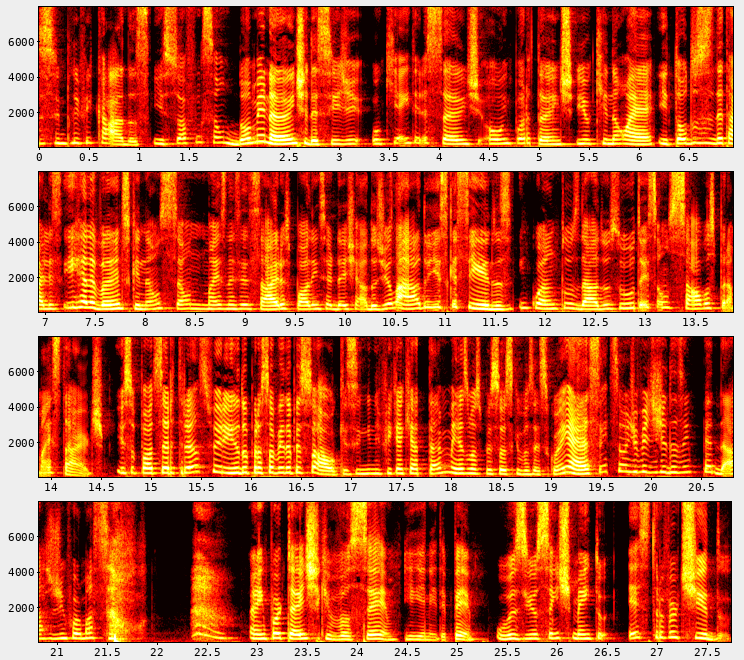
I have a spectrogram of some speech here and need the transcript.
e simplificadas. E sua função dominante decide o que é interessante ou importante e o que não é. E todos os detalhes irrelevantes que não são mais necessários podem ser deixados de lado e esquecidos, enquanto os dados úteis são salvos para mais tarde. Isso pode ser transferido para sua vida pessoal, que significa que até mesmo as pessoas que vocês conhecem são divididas em pedaços de informação. É importante que você, INTP, use o sentimento extrovertido,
